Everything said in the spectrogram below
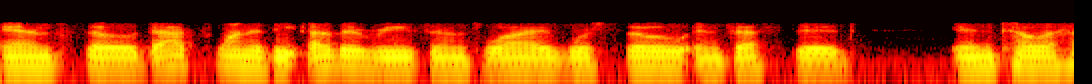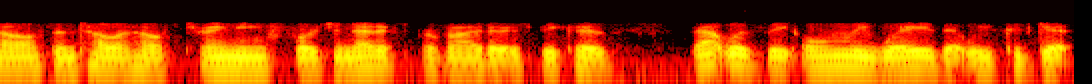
And so that's one of the other reasons why we're so invested in telehealth and telehealth training for genetics providers, because that was the only way that we could get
